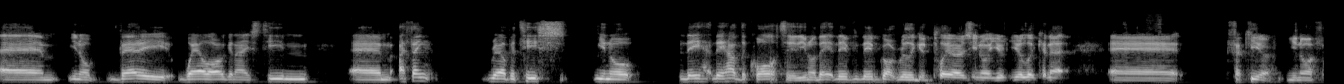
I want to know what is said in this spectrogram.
Um, you know, very well organized team. Um, I think Real Betis, you know, they they have the quality. You know, they they've they've got really good players. You know, you're you're looking at uh, Fekir. You know, if,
